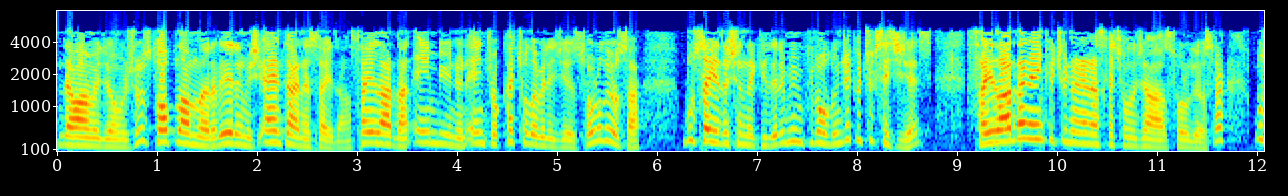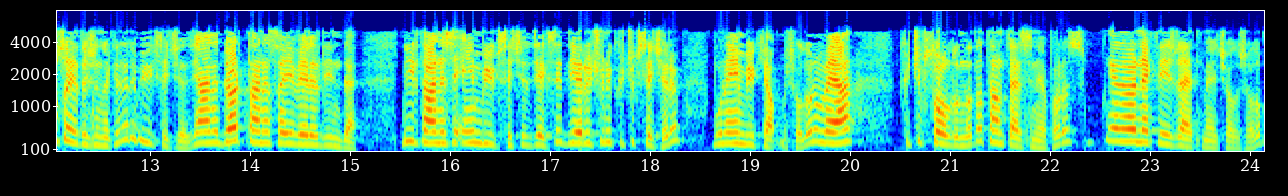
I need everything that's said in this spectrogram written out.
devam ediyormuşuz. Toplamları verilmiş n tane sayıdan, sayılardan en büyüğünün en çok kaç olabileceği soruluyorsa bu sayı dışındakileri mümkün olduğunca küçük seçeceğiz. Sayılardan en küçüğünün en az kaç olacağı soruluyorsa bu sayı dışındakileri büyük seçeceğiz. Yani 4 tane sayı verildiğinde bir tanesi en büyük seçilecekse diğer üçünü küçük seçerim. Bunu en büyük yapmış olurum veya küçük sorulduğunda da tam tersini yaparız. Yani örnekle izah etmeye çalışalım.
